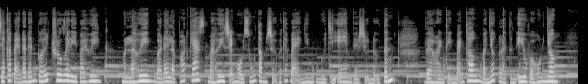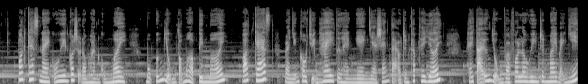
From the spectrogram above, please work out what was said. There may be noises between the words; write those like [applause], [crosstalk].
Chào các bạn đã đến với True Lady by Huyên. Mình là Huyên và đây là podcast mà Huyên sẽ ngồi xuống tâm sự với các bạn như một người chị em về sự nữ tính, về hoàn thiện bản thân và nhất là tình yêu và hôn nhân. Podcast này của Huyên có sự đồng hành cùng Mây, một ứng dụng tổng hợp tin mới, podcast và những câu chuyện hay từ hàng ngàn nhà sáng tạo trên khắp thế giới. Hãy tải ứng dụng và follow Huyên trên Mây bạn nhé.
